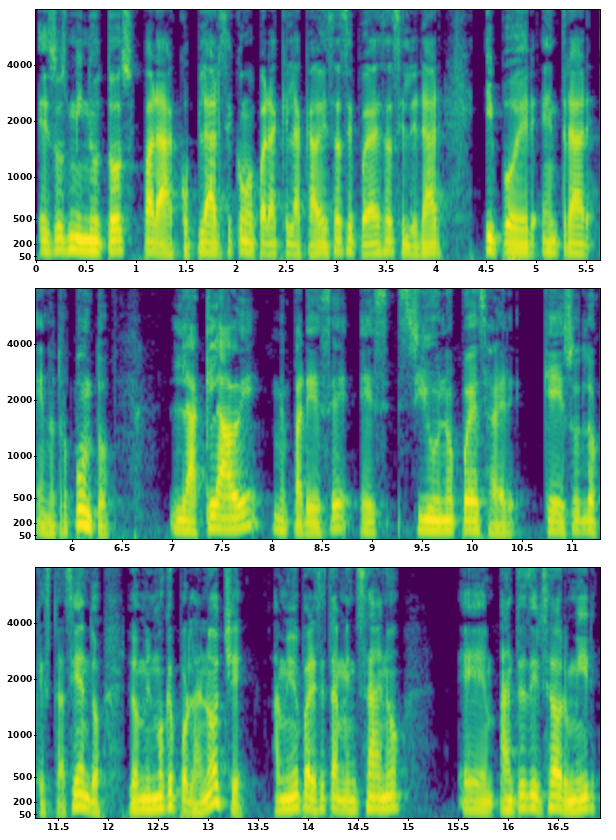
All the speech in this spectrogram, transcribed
esos minutos para acoplarse como para que la cabeza se pueda desacelerar y poder entrar en otro punto. La clave, me parece, es si uno puede saber que eso es lo que está haciendo. Lo mismo que por la noche. A mí me parece también sano, eh, antes de irse a dormir,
